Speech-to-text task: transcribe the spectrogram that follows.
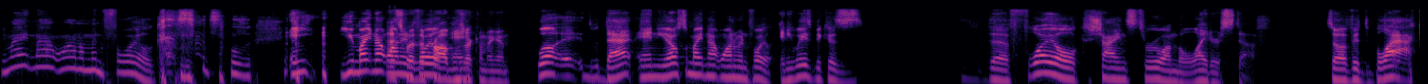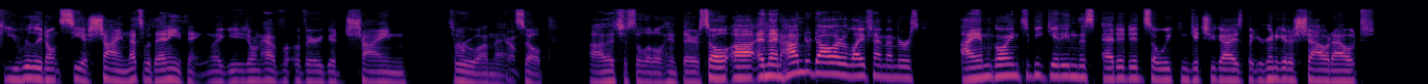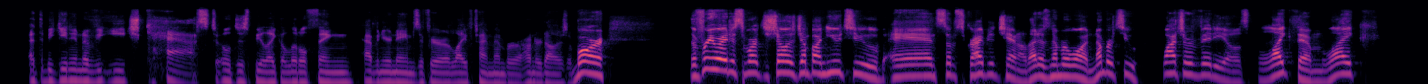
you might not want them in foil because it's and you might not want That's where the problems are coming in. well, eh, that and you also might not want them in foil, anyways, because the foil shines through on the lighter stuff. So if it's black, you really don't see a shine. That's with anything. Like you don't have a very good shine through on that. Yep. So uh, that's just a little hint there. So uh, and then hundred dollar lifetime members. I am going to be getting this edited so we can get you guys, but you're going to get a shout out at the beginning of each cast. It'll just be like a little thing having your names if you're a lifetime member, hundred dollars or more. The free way to support the show is jump on YouTube and subscribe to the channel. That is number one. Number two, watch our videos, like them, like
